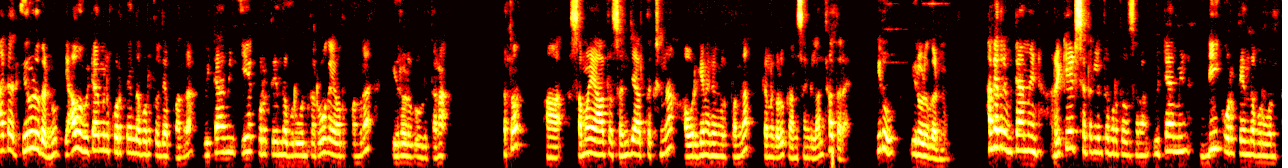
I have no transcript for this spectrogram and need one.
ಹಾಗಾದ್ರೆ ಇರುಳುಗಣ್ಣು ಯಾವ ವಿಟಾಮಿನ್ ಕೊರತೆಯಿಂದ ಬರುತ್ತದೆಯಪ್ಪ ಅಂದ್ರೆ, ವಿಟಾಮಿನ್ ಎ ಕೊರತೆಯಿಂದ ಬರುವಂಥ ರೋಗ ಯಾವುದಪ್ಪ ಅಂದ್ರೆ ಇರುಳುಗುರುತನ ಅಥವಾ, ಆ ಸಮಯ ಆದ ಸಂಜೆ ಆದ ತಕ್ಷಣ ಅವ್ರಿಗೇನಾಗಂಗಿಲ್ಲಪ್ಪ ಅಂದ್ರೆ ಕಣ್ಣುಗಳು ಕಾಣಿಸಂಗಿಲ್ಲ ಅಂತ ಹೇಳ್ತಾರೆ. ಇದು ಇರುಳುಗಣ್ಣು ಹಾಗಾದ್ರೆ ವಿಟಾಮಿನ್ ರಿಕೇಟ್ಸ್ ಎದರ್ಲಿಂದ ಬರ್ತದೆ ಸರ. ವಿಟಾಮಿನ್ ಡಿ ಕೊರತೆಯಿಂದ ಬರುವಂಥ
